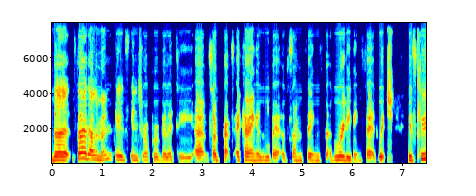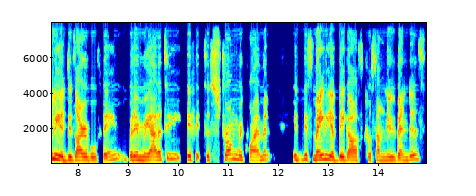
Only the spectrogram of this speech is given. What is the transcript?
The third element is interoperability. Um, so perhaps echoing a little bit of some things that have already been said, which is clearly a desirable thing, but in reality, if it's a strong requirement, it, this may be a big ask for some new vendors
